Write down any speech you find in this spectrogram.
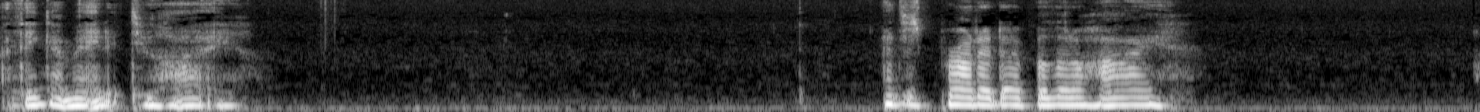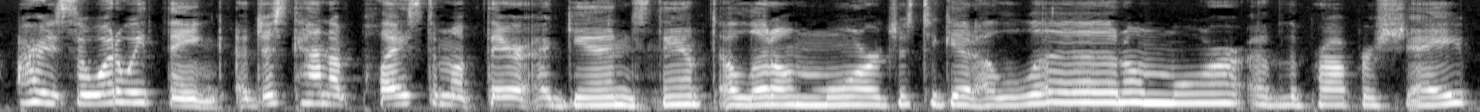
I think I made it too high. I just brought it up a little high. All right, so what do we think? I just kind of placed them up there again, stamped a little more just to get a little more of the proper shape.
